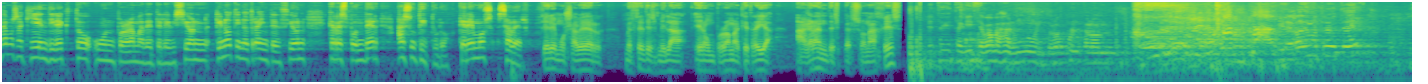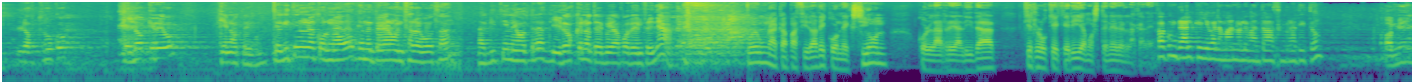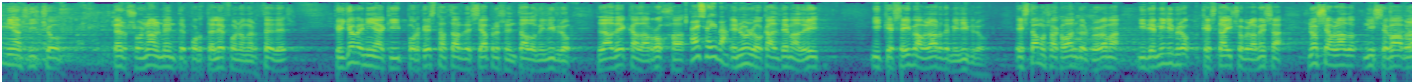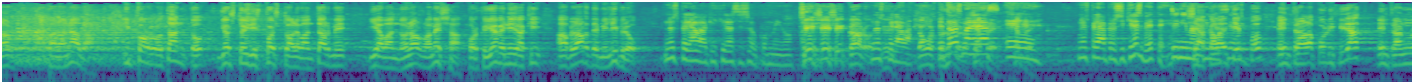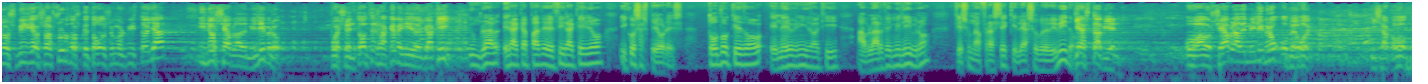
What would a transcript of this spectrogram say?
Empezamos aquí en directo un programa de televisión que no tiene otra intención que responder a su título. Queremos saber. Queremos saber, Mercedes Milá era un programa que traía a grandes personajes. Esta que está aquí se va a bajar un momento los pantalones. y le va a demostrar a usted los trucos que yo creo que no tengo. Aquí tiene una cornada que me pegaron en Zaragoza, aquí tiene otra y dos que no te voy a poder enseñar. Fue una capacidad de conexión con la realidad, que es lo que queríamos tener en la cadena. Paco Umbral, que lleva la mano levantada hace un ratito. A mí me has dicho personalmente por teléfono, Mercedes, que yo venía aquí porque esta tarde se ha presentado mi libro La década roja A eso iba. en un local de Madrid y que se iba a hablar de mi libro. Estamos acabando el programa y de mi libro que está ahí sobre la mesa no se ha hablado ni se va a hablar para nada. Y por lo tanto yo estoy dispuesto a levantarme y abandonar la mesa porque yo he venido aquí a hablar de mi libro. No esperaba que hicieras eso conmigo. Sí, sí, sí, claro. No Sí, esperaba. estos De todas números maneras, siempre, siempre. eh, no esperaba, pero si quieres, vete. Sin Se acaba el tiempo, entra la publicidad, entran unos vídeos absurdos que todos hemos visto ya y no se habla de mi libro. Pues entonces, ¿a qué he venido yo aquí? Umbral era capaz de decir aquello y cosas peores. Todo quedó en he venido aquí a hablar de mi libro, que es una frase que le ha sobrevivido. Ya está bien. O, o se habla de mi libro o me voy. Y se acabó.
